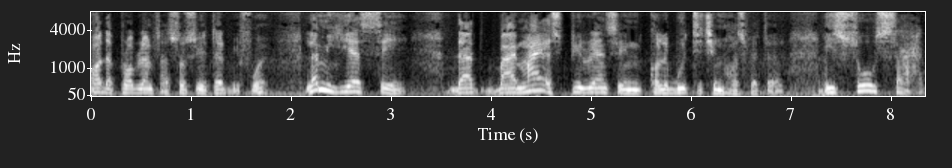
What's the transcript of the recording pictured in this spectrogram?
all the problems associated with work. Let me here say that by my experience in Korle Bu Teaching Hospital, it's so sad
